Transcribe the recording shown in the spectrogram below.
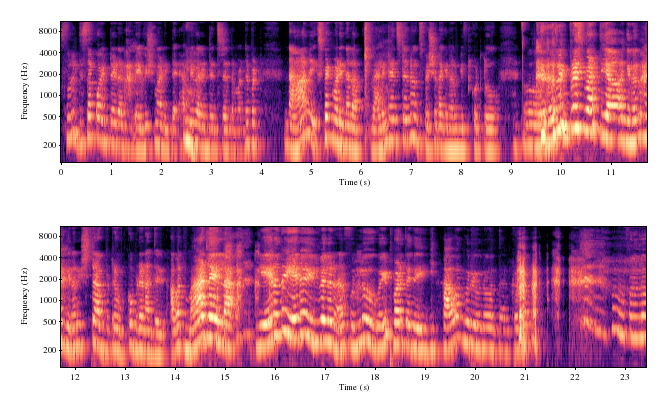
ಫುಲ್ ಡಿಸಪಾಯಿಂಟೆಡ್ ಅಂದ್ರೆ ವಿಶ್ ಮಾಡಿದ್ದೆ. ಹ್ಯಾಪಿ ವ್ಯಾಲೆಂಟೈನ್ಸ್ ಡೇ ಅಂತ ಮಾಡಿದೆ ಬಟ್ ನಾನು ಎಕ್ಸ್ಪೆಕ್ಟ್ ಮಾಡಿದ್ನಲ್ಲ ವ್ಯಾಲೆಂಟೈನ್ಸ್ ಡೇನೇ ಒಂದು ಸ್ಪೆಷಲ್ ಆಗಿ ಏನಾದ್ರು ಗಿಫ್ಟ್ ಕೊಟ್ಟು ಏನಾದ್ರು ಇಂಪ್ರೆಸ್ ಮಾಡ್ತೀಯಾ? ಹಂಗೇನಾದ್ರು ನಂಗೆ ಏನಾದ್ರು ಇಷ್ಟ ಆಗ್ಬಿಟ್ರೆ ಒಪ್ಕೊಬಿಡೋಣ ಅಂತ ಅವತ್ತು ಮಾಡಲೇ ಇಲ್ಲ. ಏನಂದ್ರೆ ಏನೋ ಇಲ್ವಲ್ಲ ನಾನು ಫುಲ್ಲು ವೆಯ್ಟ್ ಮಾಡ್ತಾ ಇದ್ದೆ. ಯಾವಾಗ ಗುರು ಇವನು ಅಂತ ಅನ್ಕೊಂಡು. ಫುಲ್ಲು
